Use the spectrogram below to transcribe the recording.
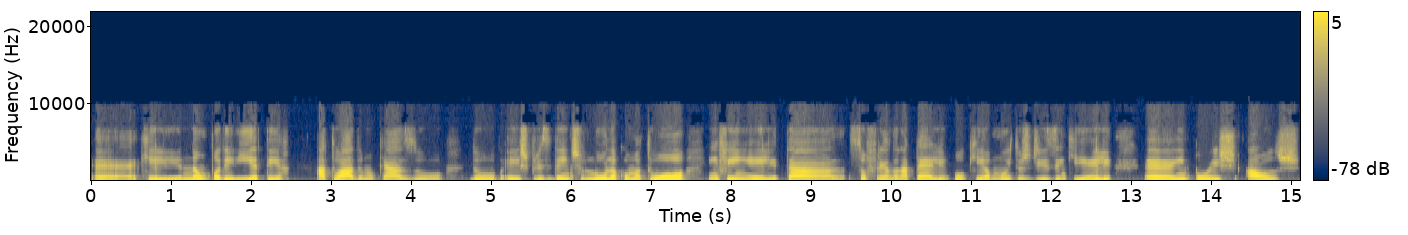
é, que ele não poderia ter atuado no caso do ex-presidente Lula, como atuou. Enfim, ele está sofrendo na pele o que muitos dizem que ele é, impôs aos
